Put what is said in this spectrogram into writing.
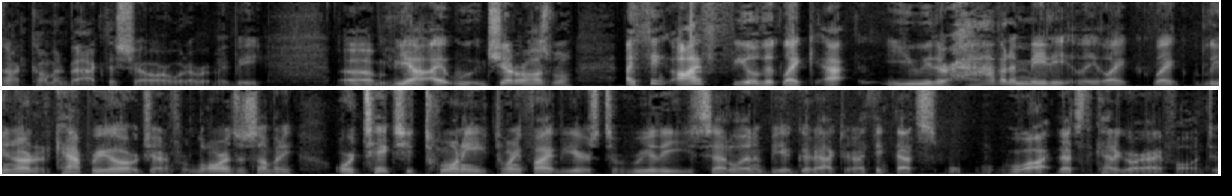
not coming back. The show, or whatever it may be. Um, yeah, I, w- General Hospital. I think I feel that like uh, you either have it immediately, like like Leonardo DiCaprio or Jennifer Lawrence or somebody, or it takes you 20, 25 years to really settle in and be a good actor. I think that's who I. That's the category I fall into.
